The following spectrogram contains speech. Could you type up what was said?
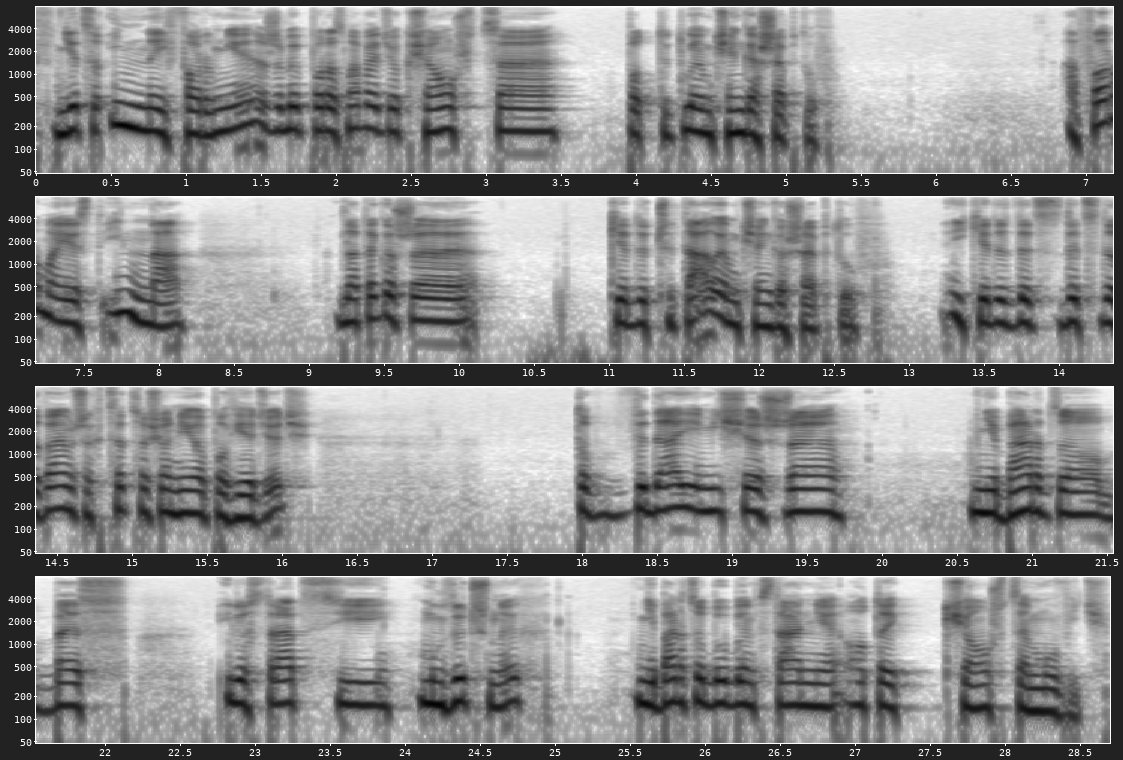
w nieco innej formie, żeby porozmawiać o książce pod tytułem Księga Szeptów. A forma jest inna, dlatego że kiedy czytałem Księgę Szeptów i kiedy zdecydowałem, że chcę coś o niej opowiedzieć, to wydaje mi się, że nie bardzo bez ilustracji muzycznych nie bardzo byłbym w stanie o tej książce mówić.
